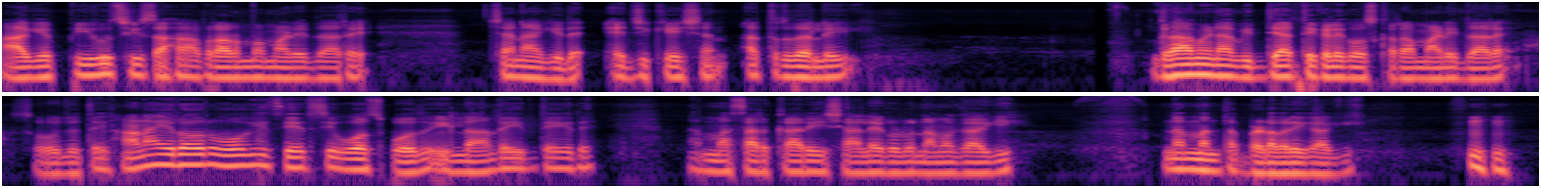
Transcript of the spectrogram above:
ಹಾಗೆ ಪಿ ಯು ಸಿ ಸಹ ಪ್ರಾರಂಭ ಮಾಡಿದ್ದಾರೆ. ಚೆನ್ನಾಗಿದೆ. ಎಜುಕೇಷನ್ ಹತ್ರದಲ್ಲಿ ಗ್ರಾಮೀಣ ವಿದ್ಯಾರ್ಥಿಗಳಿಗೋಸ್ಕರ ಮಾಡಿದ್ದಾರೆ. ಸೊ ಜೊತೆಗೆ ಹಣ ಇರೋರು ಹೋಗಿ ಸೇರಿಸಿ ಓದಿಸ್ಬೋದು. ಇಲ್ಲಾಂದರೆ ಇದ್ದೇ ಇದೆ. ನಮ್ಮ ಸರ್ಕಾರಿ ಶಾಲೆಗಳು ನಮಗಾಗಿ, ನಮ್ಮಂಥ ಬಡವರಿಗಾಗಿ.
